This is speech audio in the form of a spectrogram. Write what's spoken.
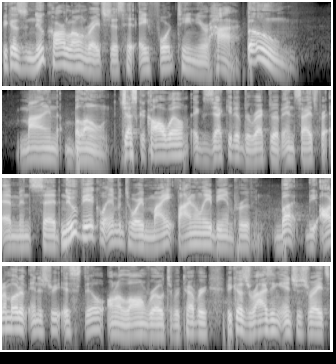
because new car loan rates just hit a 14 year high. Boom! Mind blown. Jessica Caldwell, executive director of insights for Edmunds, said new vehicle inventory might finally be improving, but the automotive industry is still on a long road to recovery because rising interest rates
